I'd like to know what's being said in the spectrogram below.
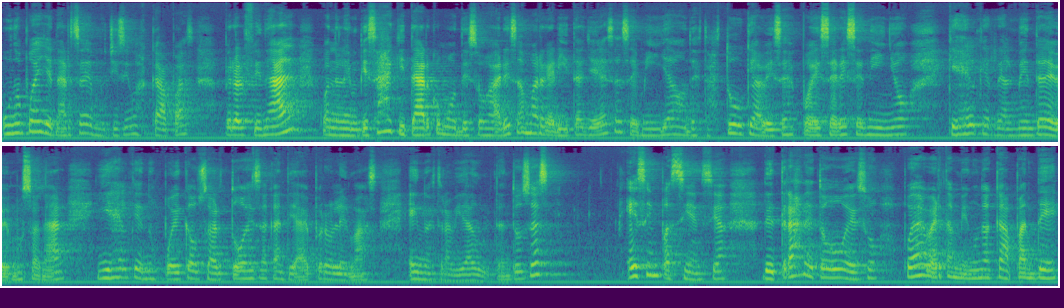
uno puede llenarse de muchísimas capas, pero al final, cuando le empiezas a quitar, como deshojar esa margarita, llega esa semilla donde estás tú, que a veces puede ser ese niño que es el que realmente debemos sanar y es el que nos puede causar toda esa cantidad de problemas en nuestra vida adulta. Entonces, esa impaciencia, detrás de todo eso puede haber también una capa de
